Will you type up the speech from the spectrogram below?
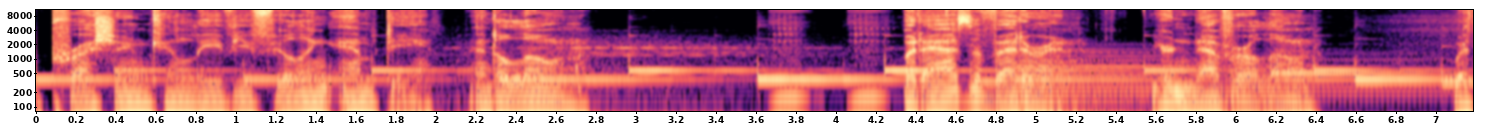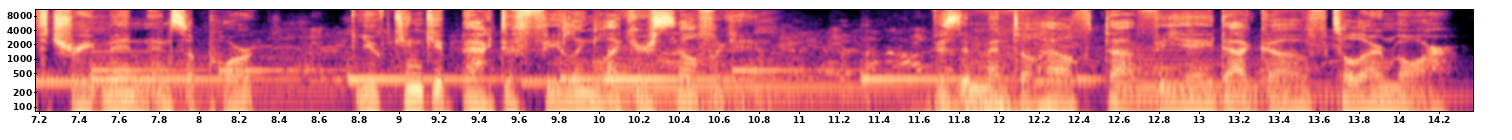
depression can leave you feeling empty and alone. But as a veteran, you're never alone. With treatment and support, you can get back to feeling like yourself again. Visit mentalhealth.va.gov to learn more.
